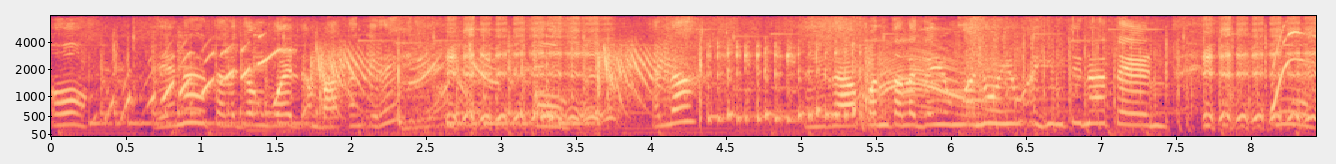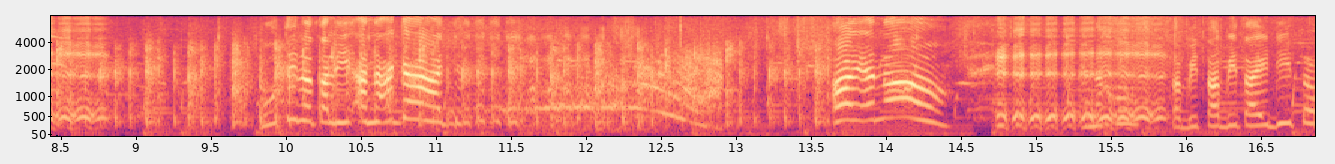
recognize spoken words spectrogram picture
Oh, ayan na, talagang wild ang bakang ire. Oh, ala, nahirapan talaga yung ano, yung ahinti natin. Oh, buti natalian na agad. Ay, ano? Naku, tabi-tabi tayo dito.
